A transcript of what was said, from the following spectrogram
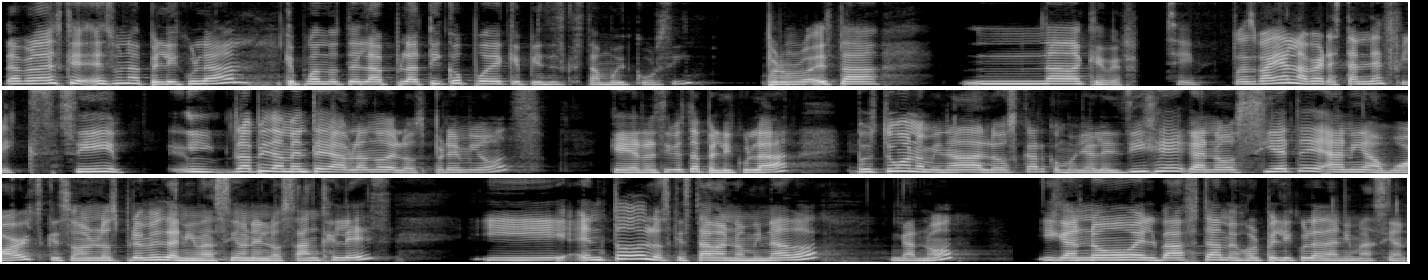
La verdad es que es una película que cuando te la platico puede que pienses que está muy cursi, pero está nada que ver. Sí, pues vayan a ver, está en Netflix. Sí, rápidamente hablando de los premios que recibe esta película, pues estuvo nominada al Oscar, como ya les dije, ganó siete Annie Awards, que son los premios de animación en Los Ángeles, y en todos los que estaban nominados, ganó, y ganó el BAFTA Mejor Película de Animación.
